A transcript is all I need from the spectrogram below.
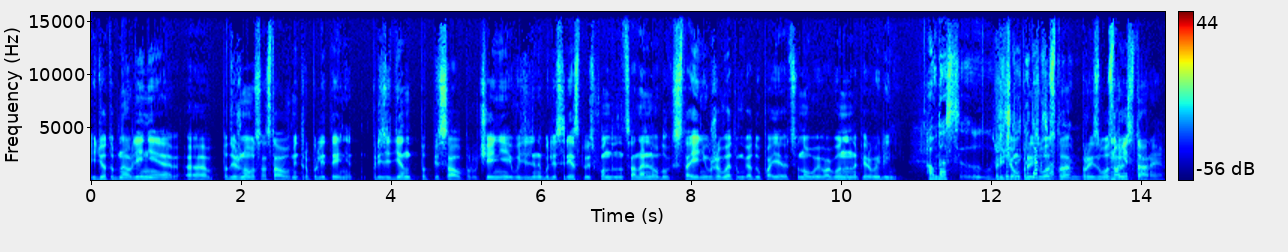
Идет обновление э, подвижного состава в метрополитене. Президент подписал поручение и выделены были средства из Фонда национального благосостояния. Уже в этом году появятся новые вагоны на первой линии. А у нас э, Причем не так с производство, вагонами? производство, Но не старые.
